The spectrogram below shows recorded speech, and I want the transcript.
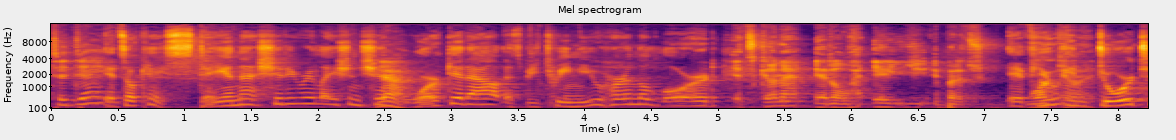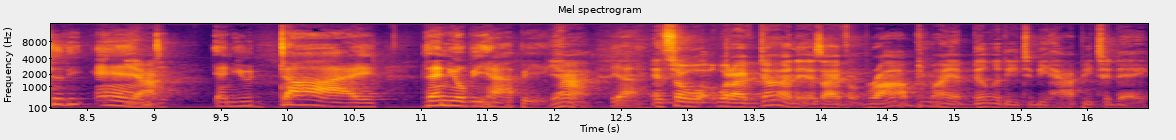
Today. it's okay. Stay in that shitty relationship. Yeah. Work it out. It's between you, her, and the Lord. It's gonna it'll it, but it's If you on it. endure to the end Yeah. And you die, then you'll be happy. Yeah. Yeah. And so what I've done is I've robbed my ability to be happy today.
